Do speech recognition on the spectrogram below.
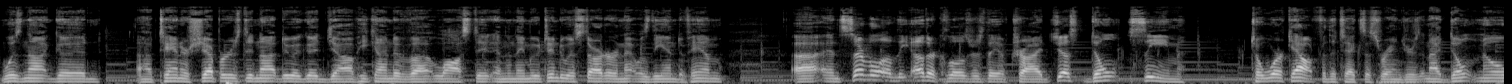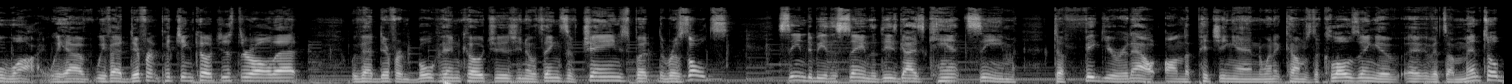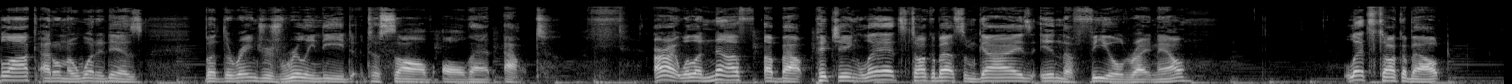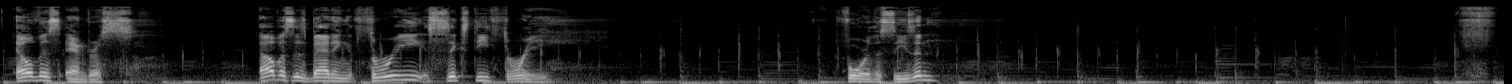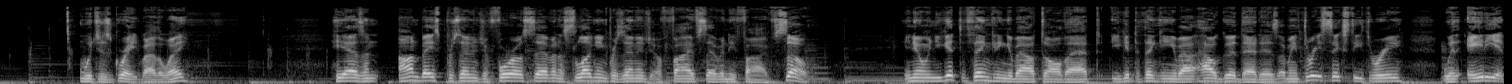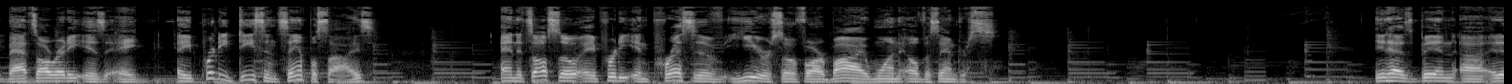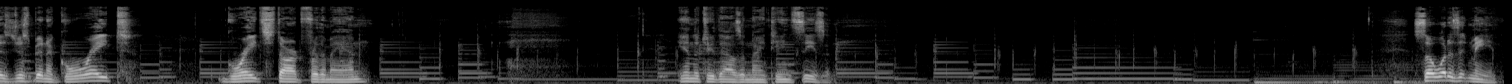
was not good. Uh, Tanner Scheppers did not do a good job. He kind of uh, lost it, and then they moved into a starter, and that was the end of him. Uh, and several of the other closers they have tried just don't seem to work out for the Texas Rangers, and I don't know why. We have we've had different pitching coaches through all that. We've had different bullpen coaches. You know, things have changed, but the results seem to be the same. That these guys can't seem to figure it out on the pitching end when it comes to closing. If if it's a mental block, I don't know what it is, but the Rangers really need to solve all that out. All right, well, enough about pitching. Let's talk about some guys in the field right now let's talk about Elvis Andrus. Elvis is batting 363 for the season. Which is great, by the way. He has an on base percentage of 407, a slugging percentage of 575. So, you know, when you get to thinking about all that, you get to thinking about how good that is. I mean, 363 with 80 at bats already is a a pretty decent sample size. And it's also a pretty impressive year so far by one Elvis Andrus. It has been, uh, it has just been a great, great start for the man in the 2019 season. So, what does it mean?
